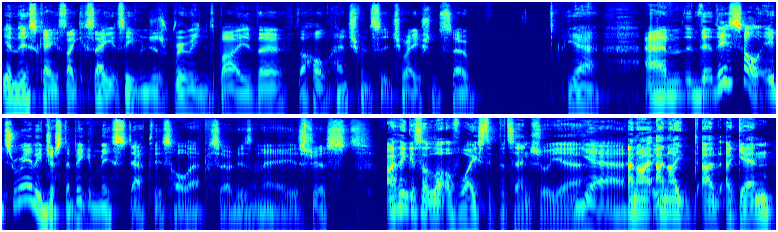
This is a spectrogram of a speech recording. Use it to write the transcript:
in this case, like I say, it's even just ruined by the the whole henchman situation. So yeah, um, th- this whole it's really just a big misstep. This whole episode, isn't it? It's just I think it's a lot of wasted potential. Yeah. yeah, and I and I, I again,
